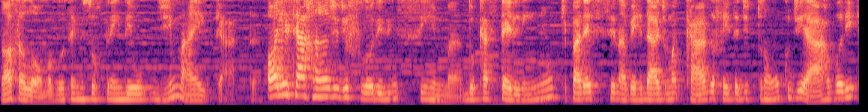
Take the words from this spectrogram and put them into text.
Nossa, Loma, você me surpreendeu demais, gata. Olha esse arranjo de flores em cima do castelinho, que parece ser, na verdade, uma casa feita de tronco de árvore,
